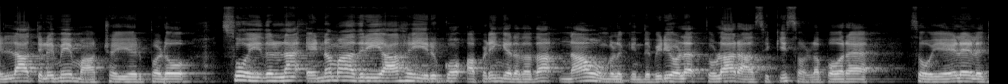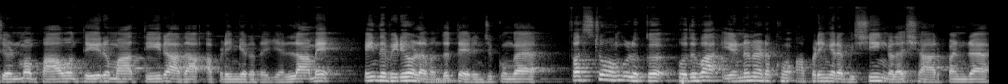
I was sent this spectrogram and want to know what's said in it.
எல்லாத்துலேயுமே மாற்றம் ஏற்படும். ஸோ இதெல்லாம் என்ன மாதிரியாக இருக்கும் அப்படிங்கிறத தான் நான் உங்களுக்கு இந்த வீடியோவில் துலா ராசிக்கு சொல்ல போகிறேன் ஸோ ஏழையில ஜென்மம் பாவம் தீருமா தீராதா அப்படிங்கிறத எல்லாமே இந்த வீடியோவில் வந்து தெரிஞ்சுக்குங்க. ஃபஸ்ட்டு உங்களுக்கு பொதுவாக என்ன நடக்கும் அப்படிங்கிற விஷயங்களை ஷேர் பண்ணுறேன்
